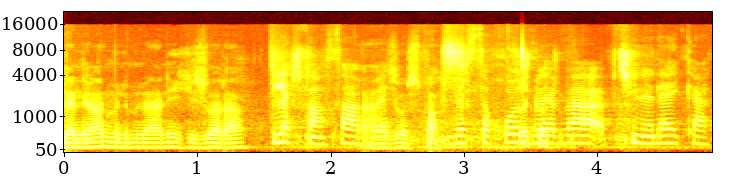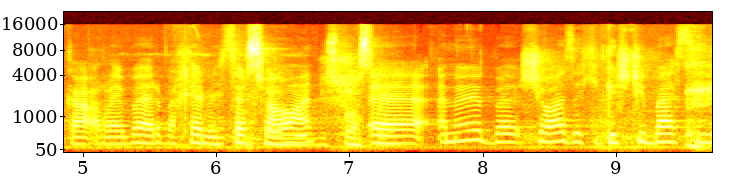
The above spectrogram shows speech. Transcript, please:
لە نێوان ململانێیەکی زۆرا. لەشتان ساغ بێت زۆر سوپاس. دەستە خۆش بێ با بچینە لای کاکە ڕێبەر بەخێر بێت سەر چاوان ئەمەوێ بە شێوازێکی گشتی باسی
